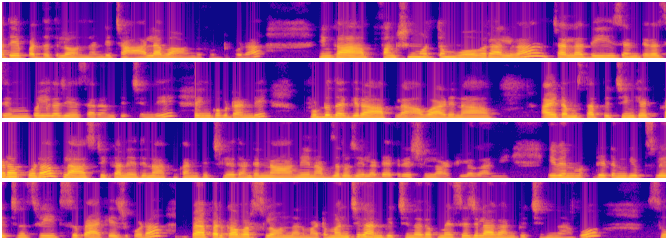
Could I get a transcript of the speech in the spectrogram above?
అదే పద్ధతిలో ఉందండి. చాలా బాగుంది ఫుడ్ కూడా. ఇంకా ఫంక్షన్ మొత్తం ఓవరాల్గా చాలా డీసెంట్గా సింపుల్గా చేశారనిపించింది. ఇంకొకటి అండి ఫుడ్ దగ్గర వాడిన ఐటమ్స్ తప్పించి ఇంకెక్కడ కూడా ప్లాస్టిక్ అనేది నాకు కనిపించలేదు. అంటే నా నేను అబ్జర్వ్ చేయాల డెకరేషన్ వాటిలో కానీ ఈవెన్ రిటర్న్ గిఫ్ట్స్లో ఇచ్చిన స్వీట్స్ ప్యాకేజ్ కూడా పేపర్ కవర్స్లో ఉందన్నమాట. మంచిగా అనిపించింది. అదొక మెసేజ్ లాగా అనిపించింది నాకు. సో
